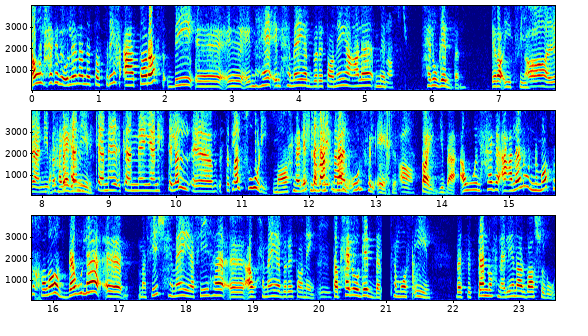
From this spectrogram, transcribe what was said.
أول حاجة بيقول لنا إن التصريح اعترف بانهاء الحماية البريطانية على مصر, مصر. حلو جدا. إيه رأيك فيه؟ آه يعني بس حاجة كان جميلة. كان كان يعني احتلال آه استقلال سوري. ما هو إحنا لسه إحنا هنقبله. هنقول في الآخر. آه. طيب يبقى أول حاجة أعلنوا إن مصر خلاص دولة آه، مفيش حماية فيها آه، أو حماية بريطانية. مم. طب حلو جدا إحنا موافقين. بس استنوا إحنا لينا أربع شروط.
